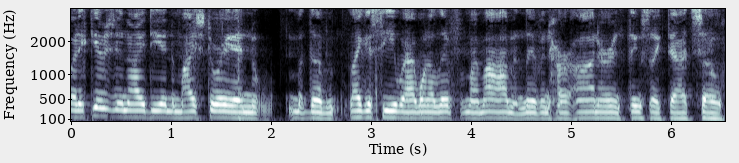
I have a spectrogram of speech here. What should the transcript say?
but it gives you an idea into my story and the legacy where I want to live for my mom and live in her honor and things like that. So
